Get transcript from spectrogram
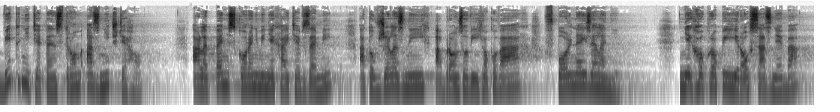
Vytnite ten strom a zničte ho, ale peň s koreňmi nechajte v zemi, a to v železných a bronzových okovách, v poľnej zelení nech ho kropí rosa z neba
